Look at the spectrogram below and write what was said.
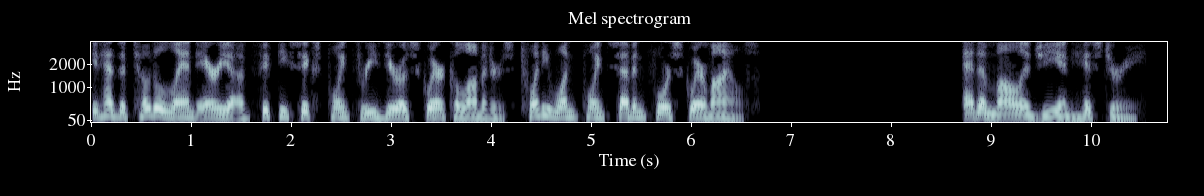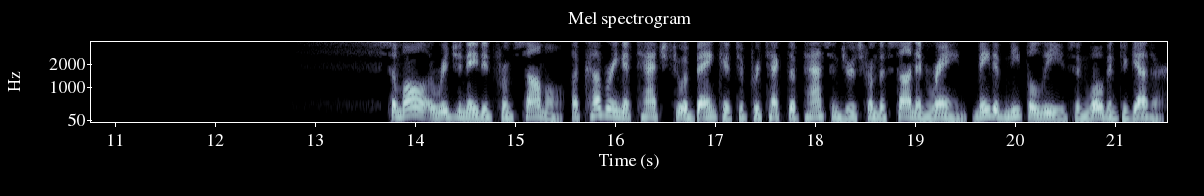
It has a total land area of 56.30 square kilometers, 21.74 square miles. Etymology and history Samal originated from samal, a covering attached to a banca to protect the passengers from the sun and rain, made of nipa leaves and woven together.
